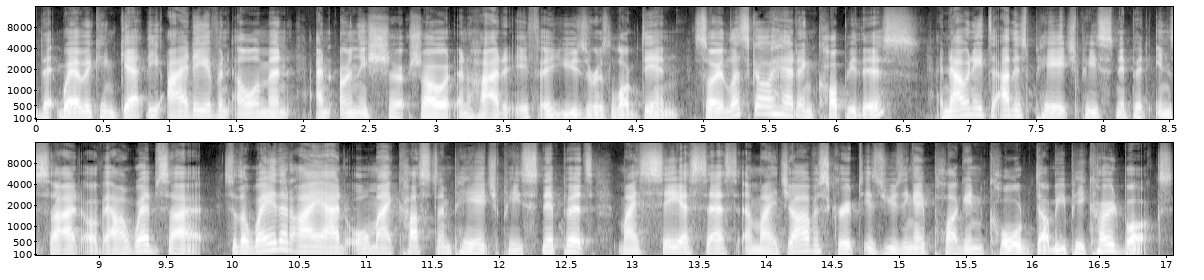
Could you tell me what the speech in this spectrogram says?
that where we can get the ID of an element and only sh show it and hide it if a user is logged in. So let's go ahead and copy this. And now we need to add this PHP snippet inside of our website. So the way that I add all my custom PHP snippets, my CSS, and my JavaScript is using a plugin called WP Codebox.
